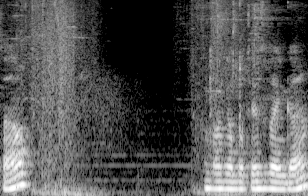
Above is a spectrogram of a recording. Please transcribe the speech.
Dostał. Uwaga, bo to jest Veigar.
